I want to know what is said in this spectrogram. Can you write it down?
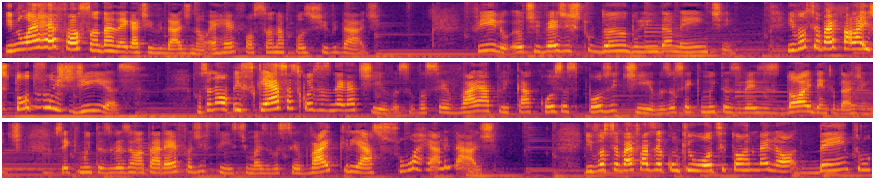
E não é reforçando a negatividade, não, é reforçando a positividade. Filho, eu te vejo estudando lindamente. E você vai falar isso todos os dias. Você não esquece as coisas negativas, você vai aplicar coisas positivas. Eu sei que muitas vezes dói dentro da gente. Eu sei que muitas vezes é uma tarefa difícil, mas você vai criar a sua realidade. E você vai fazer com que o outro se torne melhor dentro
